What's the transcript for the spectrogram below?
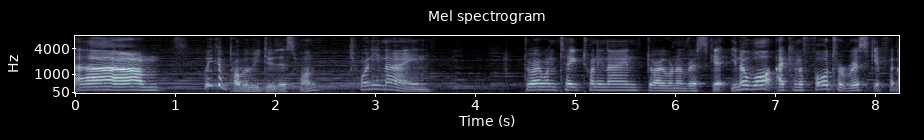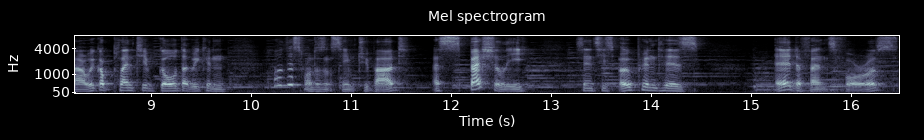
Um, we could probably do this one. 29. Do I want to take 29? Do I want to risk it? You know what? I can afford to risk it for now. We've got plenty of gold that we can well, this one doesn't seem too bad. Especially since he's opened his air defense for us.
